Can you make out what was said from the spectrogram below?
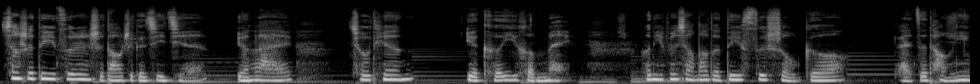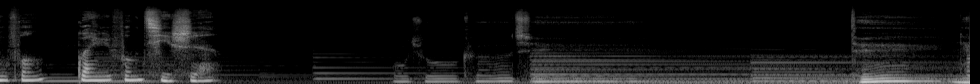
像是第一次认识到这个季节，原来秋天也可以很美。和你分享到的第四首歌。来自唐映枫关于风起时。无处可栖的鸟，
